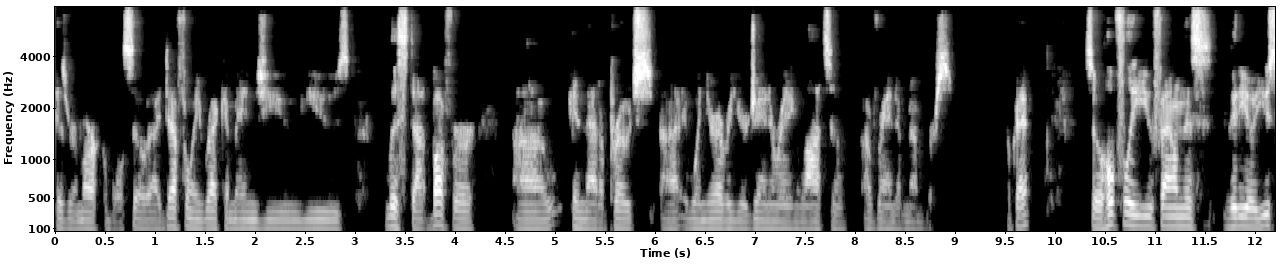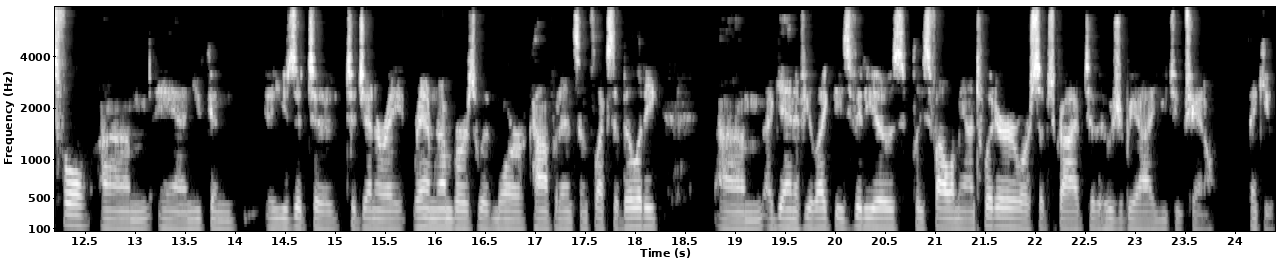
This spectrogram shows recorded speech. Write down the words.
is remarkable. So I definitely recommend you use list.buffer uh, in that approach uh, whenever you're generating lots of, of random numbers. Okay. So hopefully you found this video useful um, and you can use it to, to generate random numbers with more confidence and flexibility. Um, again, if you like these videos, please follow me on Twitter or subscribe to the Hoosier BI YouTube channel. Thank you.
